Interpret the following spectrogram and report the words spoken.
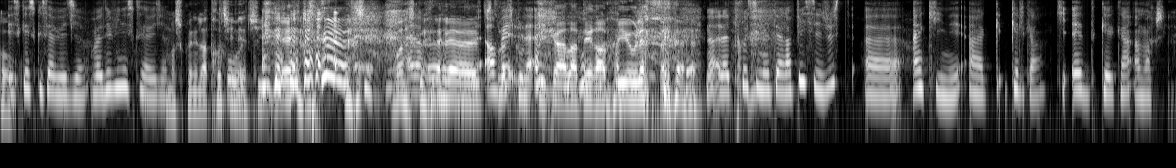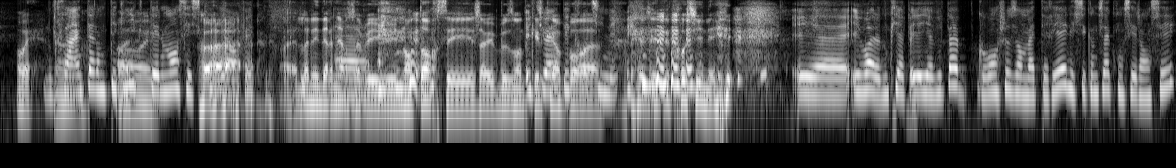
Oh. Est-ce qu'est-ce que ça veut dire? On va deviner ce que ça veut dire. Moi, je connais la trottinette. Moi, je Alors, connais- Euh, En fait, la- la thérapie ou la- Non, la trottinothérapie, c'est juste euh, un kiné, un- quelqu'un qui aide quelqu'un à marcher. Ouais. Donc Ah. c'est un terme technique ouais. tellement c'est ce qu'il y a en fait. L'année dernière, Euh. j'avais eu une entorse et j'avais besoin de Et tu as quelqu'un été pour. euh, trottiné. J'ai été trottiné. Et, euh, et voilà, donc il n'y avait pas grand-chose en matériel et c'est comme ça qu'on s'est lancé.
